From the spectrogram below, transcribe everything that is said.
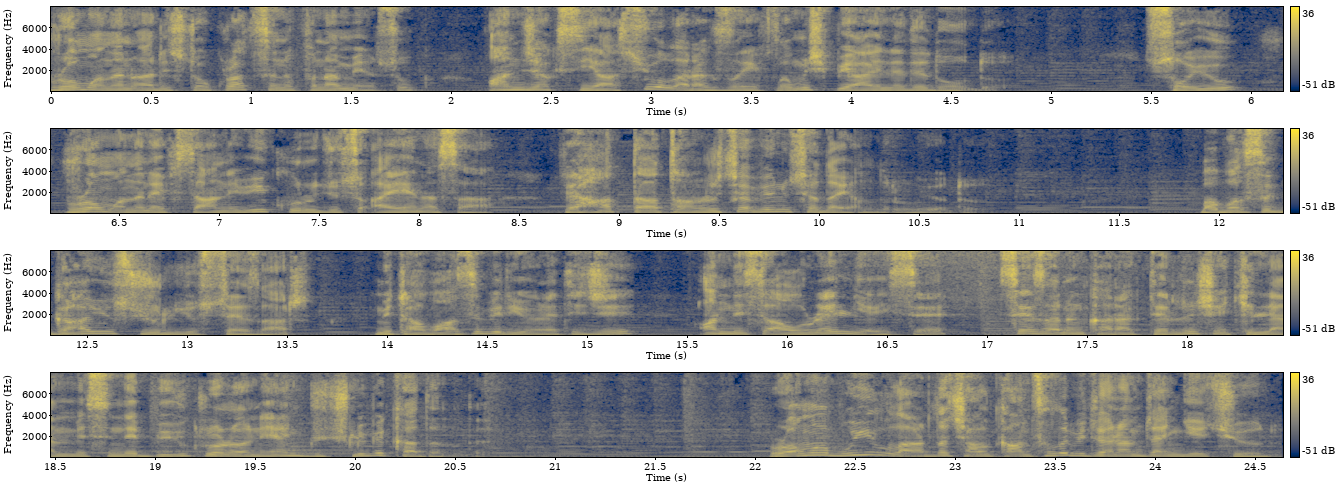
Roma'nın aristokrat sınıfına mensup ancak siyasi olarak zayıflamış bir ailede doğdu. Soyu Roma'nın efsanevi kurucusu Aenas'a ve hatta tanrıça Venüs'e dayandırılıyordu. Babası Gaius Julius Caesar mütevazı bir yönetici, annesi Aurelia ise Caesar'ın karakterinin şekillenmesinde büyük rol oynayan güçlü bir kadındı. Roma bu yıllarda çalkantılı bir dönemden geçiyordu.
